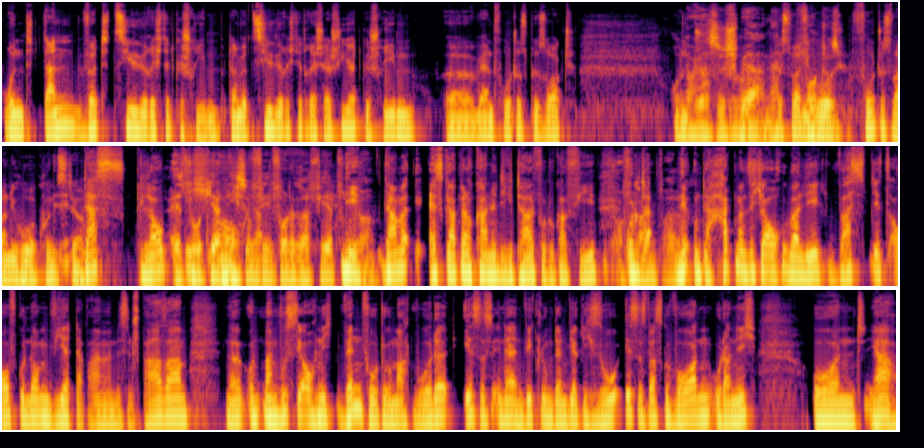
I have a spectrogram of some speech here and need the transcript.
Und dann wird zielgerichtet geschrieben. Dann wird zielgerichtet recherchiert, geschrieben, äh, werden Fotos besorgt. Und Aber das ist schwer, ne? Das war Fotos. Hohe, Fotos waren die hohe Kunst, ja. Das glaube ich. Es wurde ja auch, nicht so ja. viel fotografiert früher. Nee, damals, es gab ja noch keine Digitalfotografie. Auf und keinen da, Fall. Ne, und da hat man sich ja auch überlegt, was jetzt aufgenommen wird. Da war man ein bisschen sparsam. Ne? Und man wusste ja auch nicht, wenn ein Foto gemacht wurde, ist es in der Entwicklung denn wirklich so? Ist es was geworden oder nicht? Und ja,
